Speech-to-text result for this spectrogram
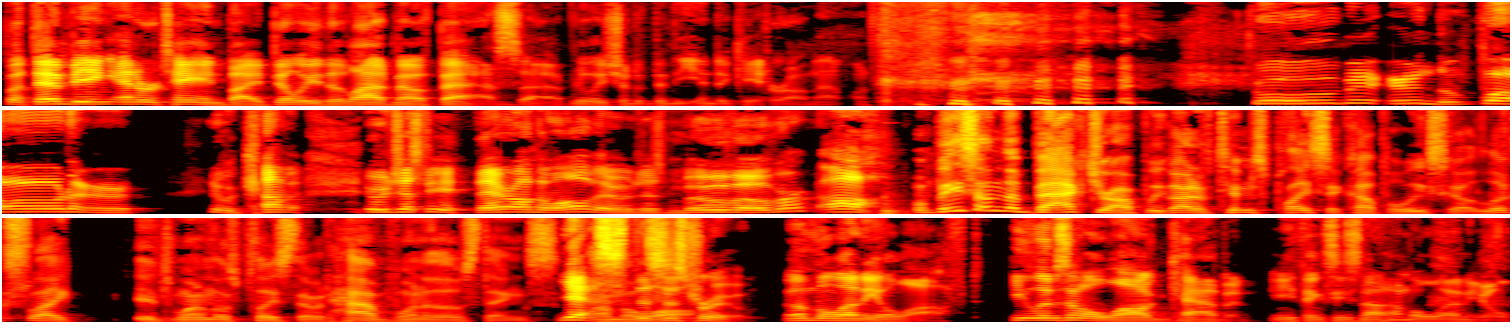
but them being entertained by Billy the Loudmouth Bass uh, really should have been the indicator on that one. Throw me in the water. It would come. It would just be there on the wall. But it would just move over. Oh, Well, based on the backdrop we got of Tim's place a couple weeks ago, it looks like it's one of those places that would have one of those things. yes, on the this is true. A millennial loft. He lives in a log cabin. He thinks he's not a millennial.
